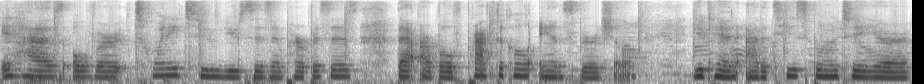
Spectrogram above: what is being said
It has over 22 uses and purposes that are both practical and spiritual. You can add a teaspoon to your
